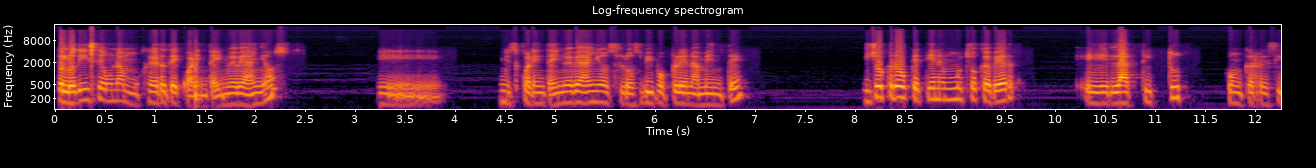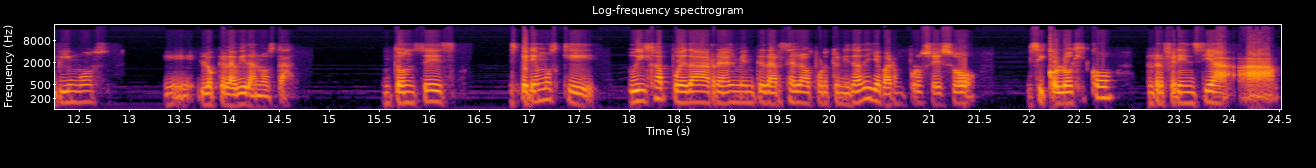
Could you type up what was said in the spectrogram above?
te lo dice una mujer de 49 años. Eh, mis 49 años los vivo plenamente. Y yo creo que tiene mucho que ver eh, la actitud con que recibimos lo que la vida nos da. Entonces, esperemos que tu hija pueda realmente darse la oportunidad de llevar un proceso psicológico en referencia a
